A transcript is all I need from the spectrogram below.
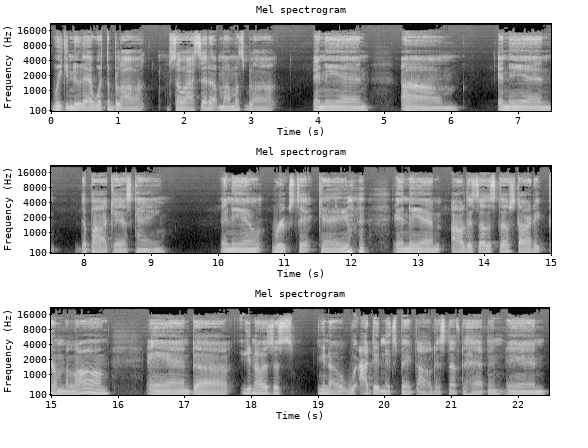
we can do that with the blog. So I set up Mama's blog, and then, um, and then the podcast came, and then Roots Tech came, and then all this other stuff started coming along, and uh, you know, it's just you know, I didn't expect all this stuff to happen, and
